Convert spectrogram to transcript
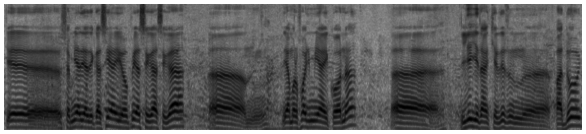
και σε μια διαδικασία η οποία σιγά σιγά ε, διαμορφώνει μια εικόνα ε, λίγοι να κερδίζουν παντού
